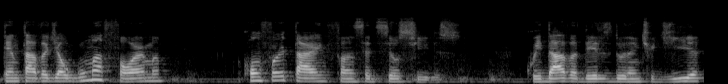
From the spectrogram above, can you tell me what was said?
tentava de alguma forma confortar a infância de seus filhos. Cuidava deles durante o dia,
